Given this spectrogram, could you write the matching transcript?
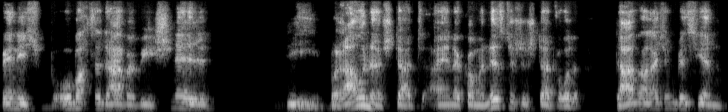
wenn ich beobachtet habe, wie schnell die braune Stadt eine kommunistische Stadt wurde, da war ich ein bisschen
